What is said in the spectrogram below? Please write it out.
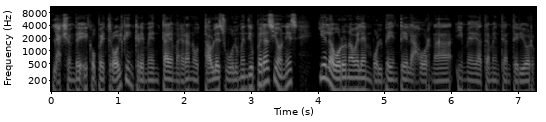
la acción de Ecopetrol que incrementa de manera notable su volumen de operaciones y elabora una vela envolvente de la jornada inmediatamente anterior.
